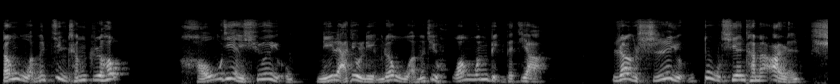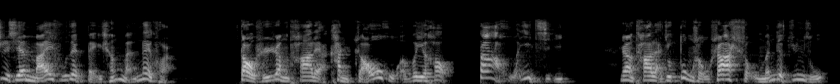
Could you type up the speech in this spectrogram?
等我们进城之后。侯健、薛勇，你俩就领着我们去黄文炳的家，让石勇、杜迁他们二人事先埋伏在北城门那块儿，到时让他俩看着火为号，大火一起，让他俩就动手杀守门的军卒，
